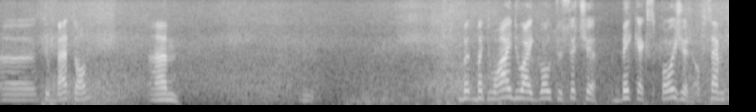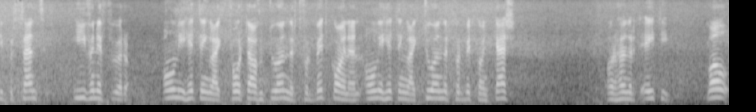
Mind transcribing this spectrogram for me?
uh, to bet on. Um, but but why do I go to such a big exposure of 70% even if we're only hitting like 4200 for Bitcoin and only hitting like 200 for Bitcoin Cash or 180 well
